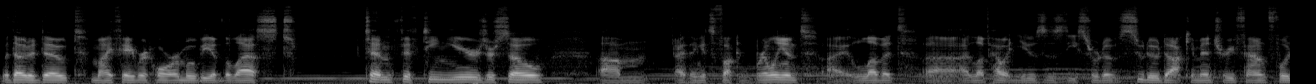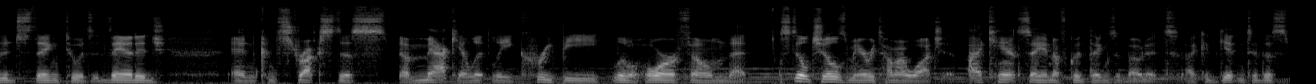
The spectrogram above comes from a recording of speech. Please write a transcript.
without a doubt, my favorite horror movie of the last 10, 15 years or so. Um, I think it's fucking brilliant. I love it. Uh, I love how it uses the sort of pseudo documentary found footage thing to its advantage and constructs this immaculately creepy little horror film that still chills me every time I watch it. I can't say enough good things about it. I could get into this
